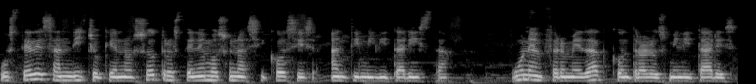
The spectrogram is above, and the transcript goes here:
ustedes han dicho que nosotros tenemos una psicosis antimilitarista, una enfermedad contra los militares,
